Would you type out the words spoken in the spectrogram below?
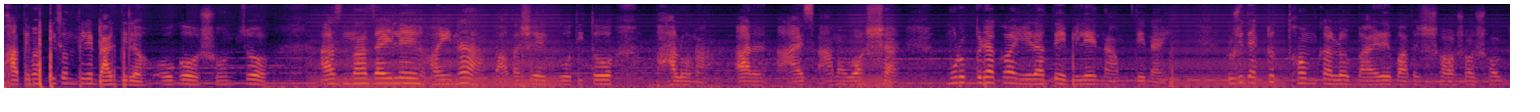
ফাতেমা পিছন থেকে ডাক দিল, ওগো, শুনছো? আজ না যাইলে হয় না? বাতাসের গতি তো ভালো না। আর আজ আমাবস্যার মুরব্বীরা কয়, এ রাতে বিলে নামতে নাই। রশিদ একটু থমকালো, বাইরে বাতাস স স শব্দ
